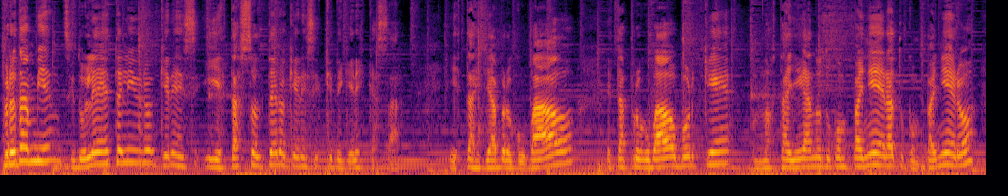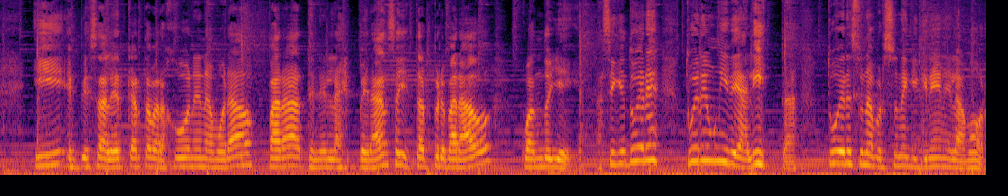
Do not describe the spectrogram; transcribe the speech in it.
Pero también, si tú lees este libro quieres, y estás soltero, quiere decir que te quieres casar. Y estás ya preocupado, estás preocupado porque no está llegando tu compañera, tu compañero, y empieza a leer carta para jóvenes enamorados para tener la esperanza y estar preparado cuando llegue. Así que tú eres, tú eres un idealista, tú eres una persona que cree en el amor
